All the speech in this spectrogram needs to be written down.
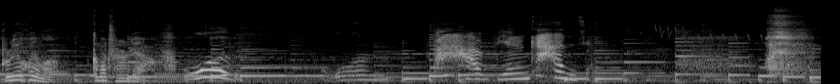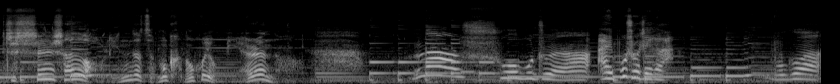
不是约会吗？干嘛穿成这样？我，我怕别人看见。这深山老林的，怎么可能会有别人呢？那说不准啊！哎，不说这个了。不过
